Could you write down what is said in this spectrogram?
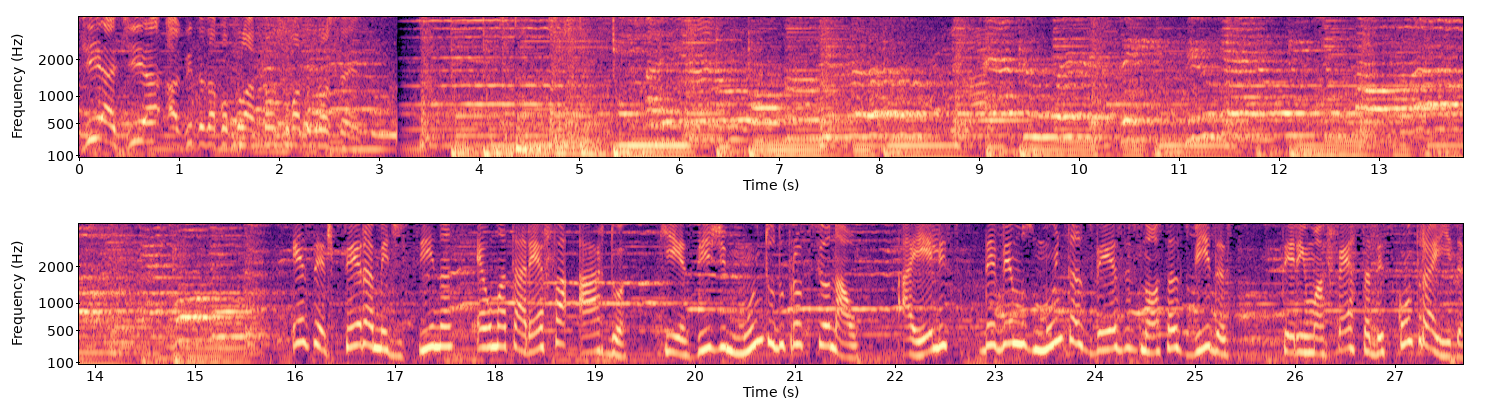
dia a dia à vida da população sul-mato-grossense. Exercer a medicina é uma tarefa árdua que exige muito do profissional. A eles devemos muitas vezes nossas vidas. Terem uma festa descontraída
